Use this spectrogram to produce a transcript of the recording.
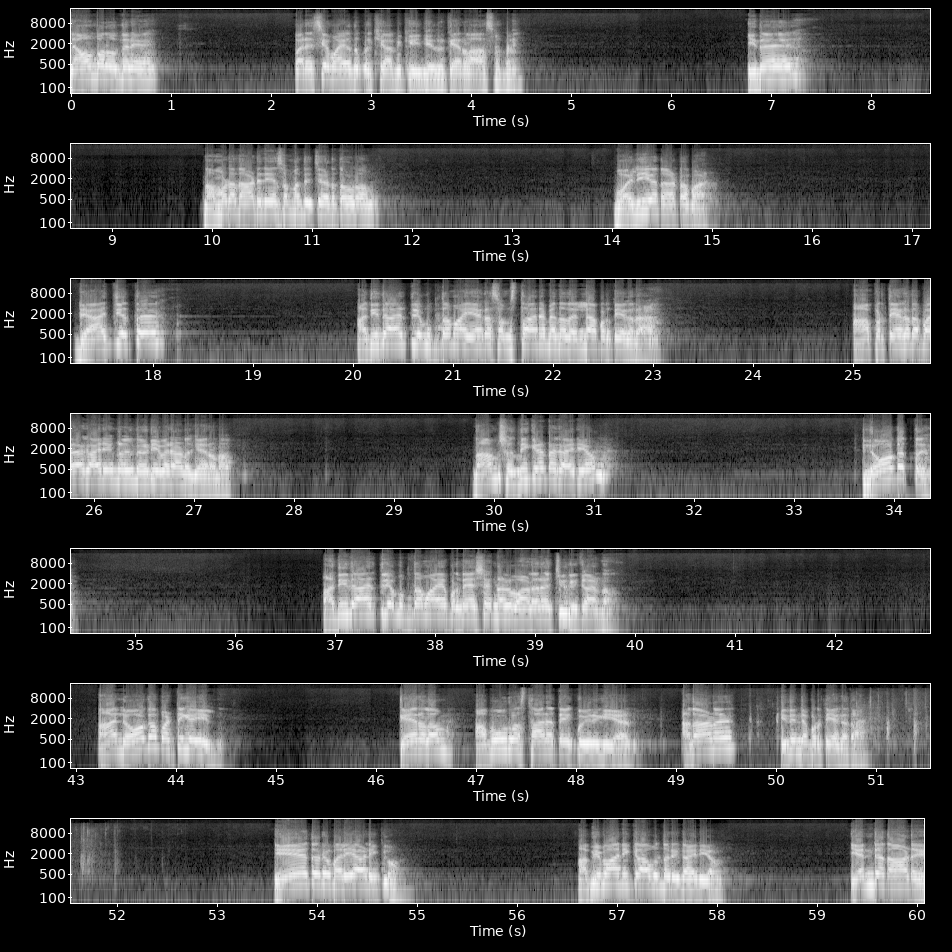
നവംബർ ഒന്നിന് പരസ്യമായത് പ്രഖ്യാപിക്കുകയും ചെയ്തു കേരള അസംബ്ലി. ഇത് നമ്മുടെ നാടിനെ സംബന്ധിച്ചിടത്തോളം വലിയ നേട്ടമാണ്. രാജ്യത്ത് അതിദാരിദ്ര്യമുക്തമായ ഏക സംസ്ഥാനം എന്നതല്ല പ്രത്യേകത. ആ പ്രത്യേകത പല കാര്യങ്ങളിൽ നേടിയവരാണ് കേരളം. നാം ശ്രദ്ധിക്കേണ്ട കാര്യം ലോകത്ത് അതിദാരിദ്ര്യമുക്തമായ പ്രദേശങ്ങൾ വളരെ ചുരുക്കാണ്. ആ ലോക പട്ടികയിൽ കേരളം അപൂർവ സ്ഥാനത്തേക്ക് ഉയരുകയാണ്. അതാണ് ഇതിന്റെ പ്രത്യേകത. ഏതൊരു മലയാളിക്കും അഭിമാനിക്കാവുന്ന ഒരു കാര്യം എന്റെ നാട്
